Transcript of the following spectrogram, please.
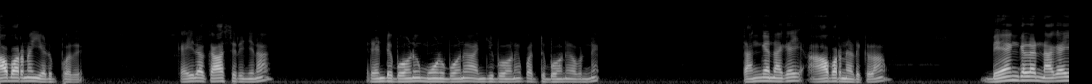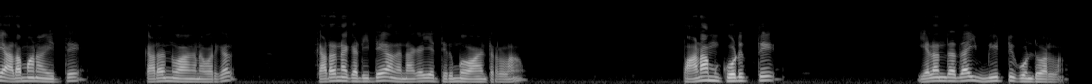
ஆபரணம் எடுப்பது. கையில் காசு இருந்துச்சுன்னா ரெண்டு பவுனு மூணு பவுனு அஞ்சு பவுனு பத்து பவுனு அப்படின்னு தங்க நகை ஆபரணம் எடுக்கலாம். பேங்கில் நகை அடமானம் வைத்து கடன் வாங்கினவர்கள் கடனை கட்டிட்டு அந்த நகையை திரும்ப வாங்கிட்டுறலாம் பணம் கொடுத்து இழந்ததை மீட்டு கொண்டு வரலாம்.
